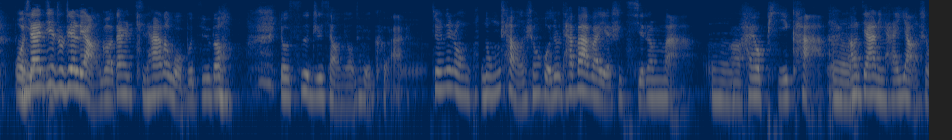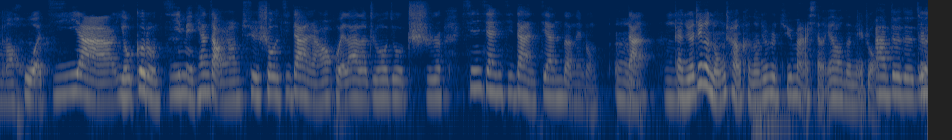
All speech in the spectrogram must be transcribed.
我现在记住这两个，但是其他的我不记得。有四只小牛，特别可爱，就是那种农场的生活，就是他爸爸也是骑着马，嗯，还有皮卡，然后家里还养什么火鸡呀，有各种鸡，每天早上去收鸡蛋，然后回来了之后就吃新鲜鸡蛋煎的那种蛋。感觉这个农场可能就是驹马想要的那种啊，对对对，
